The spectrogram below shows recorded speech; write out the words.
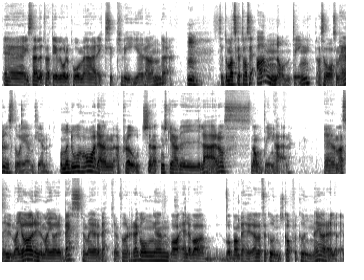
eh, istället för att det vi håller på med är exekverande. Mm. Så att om man ska ta sig an någonting, alltså vad som helst då egentligen. Om man då har den approachen att nu ska vi lära oss någonting här. Ehm, Alltså hur man gör det, hur man gör det bäst, hur man gör det bättre än förra gången. Vad, eller vad, vad man behöver för kunskap för att kunna göra det. Eller, eh,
